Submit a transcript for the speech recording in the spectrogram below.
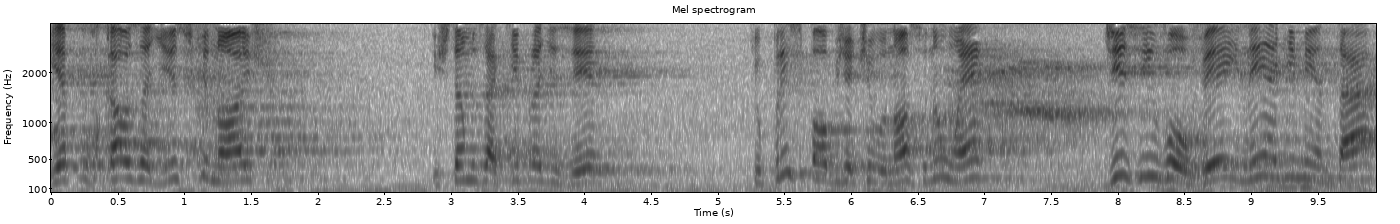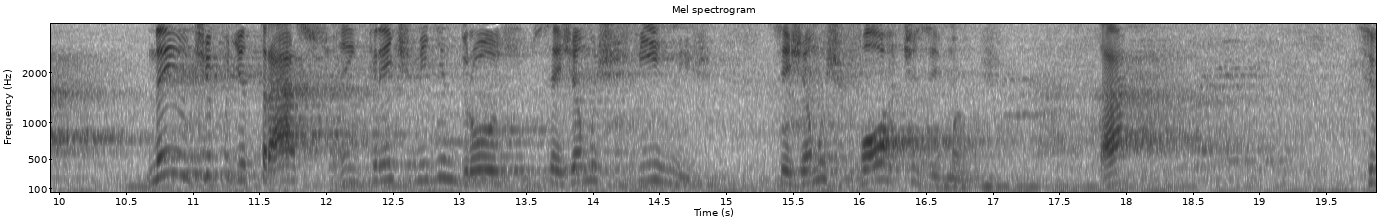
e é por causa disso que nós estamos aqui para dizer que o principal objetivo nosso não é desenvolver e nem alimentar nenhum tipo de traço em crente melindroso. Sejamos firmes, sejamos fortes, irmãos, tá? Se,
